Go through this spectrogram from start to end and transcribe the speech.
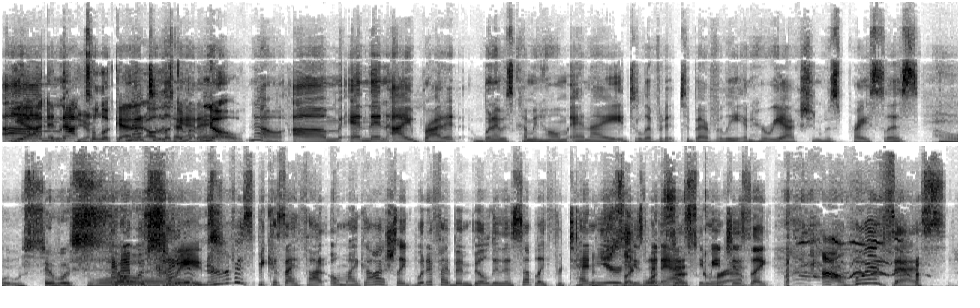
yeah, Um, and not Yeah. to look at not it all to the look time. at it. No, no. Um, and then I brought it when I was coming home, and I delivered it to Beverly, and her reaction was priceless. Oh, it was so It was adorable. And I was kind sweet. of nervous because I thought, oh my gosh, like what if I've been building this up? Like for 10 And she's years, like, she's been asking me, and she's like, oh, who is this?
